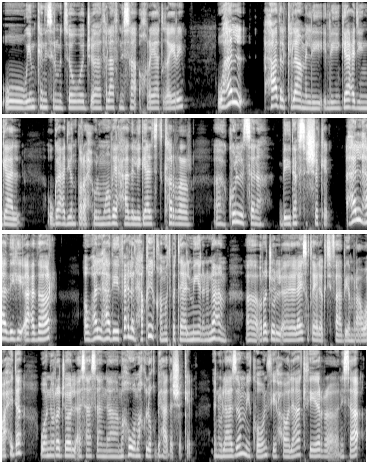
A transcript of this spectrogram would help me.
ويمكن يصير متزوج آه، ثلاث نساء أخريات غيري. وهل هذا الكلام اللي اللي قاعد ينقال وقاعد ينطرح والمواضيع هذا اللي قاعدة تتكرر آه، كل سنة بنفس الشكل هل هذه أعذار؟ أو هل هذه فعلا حقيقة مثبتة علميا أنه نعم رجل لا يستطيع الاكتفاء بامرأة واحدة وأنه الرجل أساسا ما هو مخلوق بهذا الشكل؟ أنه لازم يكون في حوله كثير نساء.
